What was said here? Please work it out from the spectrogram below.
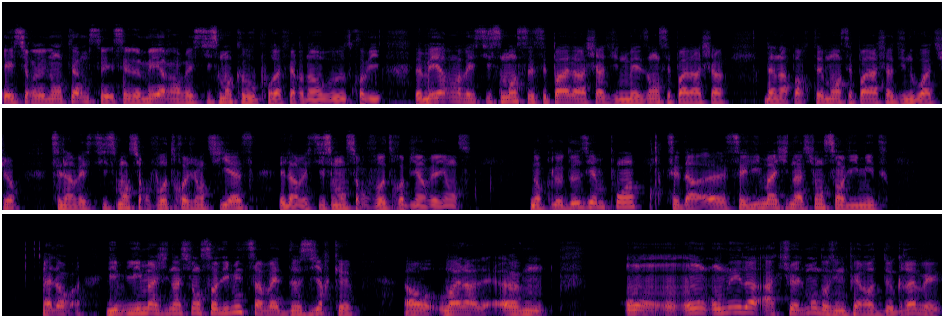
Et sur le long terme, c'est le meilleur investissement que vous pourrez faire dans votre vie. Le meilleur investissement, ce n'est pas l'achat d'une maison, c'est pas l'achat d'un appartement, c'est pas l'achat d'une voiture, c'est l'investissement sur votre gentillesse et l'investissement sur votre bienveillance. Donc le deuxième point, c'est euh, l'imagination sans limite. Alors, l'imagination sans limite, ça va être de se dire que alors voilà, euh, on, on, on, est là actuellement dans une période de grève et,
